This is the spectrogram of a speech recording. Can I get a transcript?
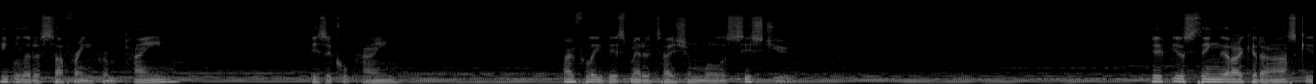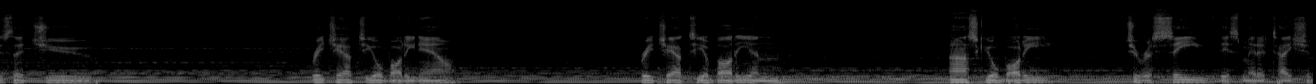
People that are suffering from pain, physical pain. Hopefully, this meditation will assist you. Biggest thing that I could ask is that you reach out to your body now. Reach out to your body and ask your body to receive this meditation,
